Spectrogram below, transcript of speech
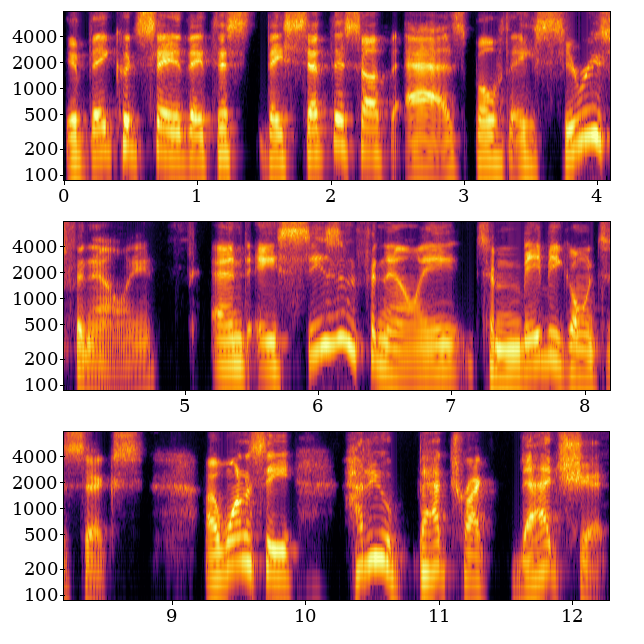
if they could say that this they set this up as both a series finale and a season finale to maybe go into 6. I want to see how do you backtrack that shit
